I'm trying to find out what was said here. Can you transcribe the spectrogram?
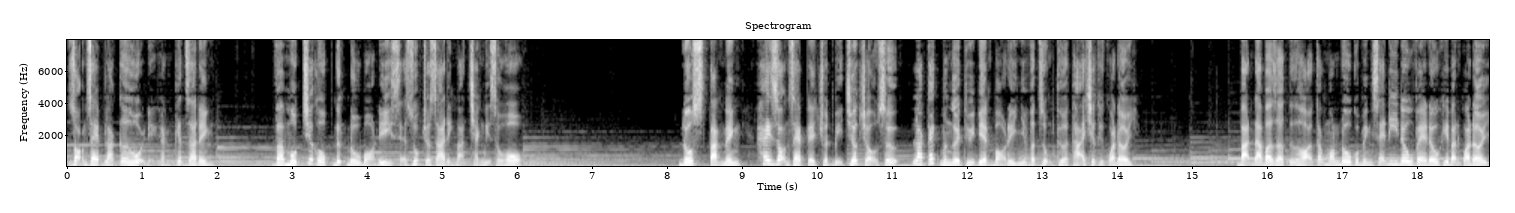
Dọn dẹp là cơ hội để gắn kết gia đình. Và một chiếc hộp đựng đồ bỏ đi sẽ giúp cho gia đình bạn tránh bị xấu hổ. Dostanding hay dọn dẹp để chuẩn bị trước cho hậu sự là cách mà người Thụy Điển bỏ đi những vật dụng thừa thãi trước khi qua đời. Bạn đã bao giờ tự hỏi các món đồ của mình sẽ đi đâu về đâu khi bạn qua đời?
